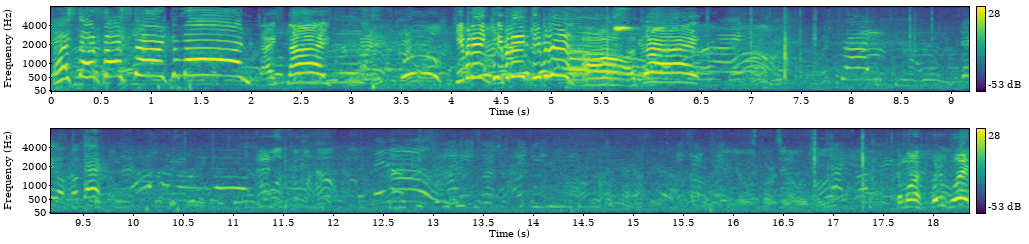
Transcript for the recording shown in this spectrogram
Faster, faster, come on. Nice, nice. Keep it in, keep it in, keep it in. Oh, that's all right. Come on, put in play.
